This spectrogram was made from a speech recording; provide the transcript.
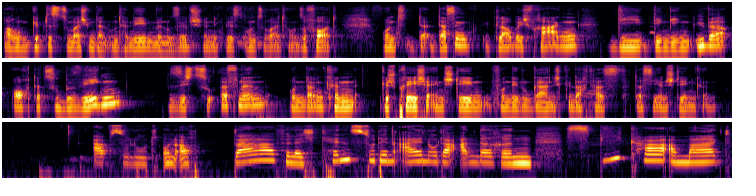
Warum gibt es zum Beispiel dein Unternehmen, wenn du selbstständig bist und so weiter und so fort? Und das sind, glaube ich, Fragen, die den Gegenüber auch dazu bewegen, sich zu öffnen und dann können Gespräche entstehen, von denen du gar nicht gedacht hast, dass sie entstehen können. Absolut. Und auch da, vielleicht kennst du den einen oder anderen Speaker am Markt,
